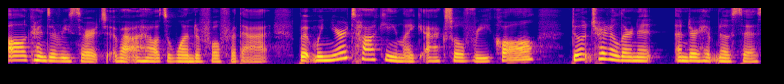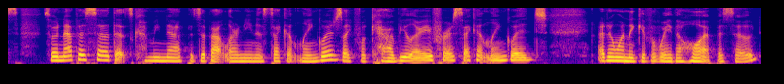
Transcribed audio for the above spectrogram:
all kinds of research about how it's wonderful for that. But when you're talking like actual recall, don't try to learn it under hypnosis. So an episode that's coming up is about learning a second language, like vocabulary for a second language. I don't want to give away the whole episode,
